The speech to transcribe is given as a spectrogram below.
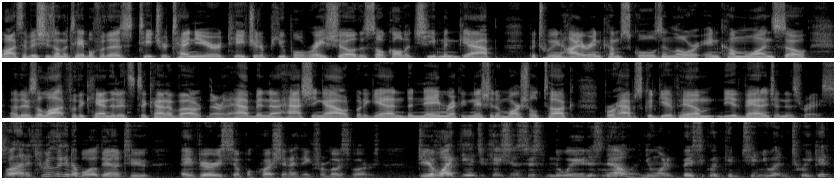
Lots of issues on the table for this teacher tenure, teacher to pupil ratio, the so called achievement gap between higher income schools and lower income ones. So uh, there's a lot for the candidates to kind of, uh, or have been uh, hashing out. But again, the name recognition of Marshall Tuck perhaps could give him the advantage in this race. Well, and it's really going to boil down to a very simple question, I think, for most voters. Do you like the education system the way it is now, and you want to basically continue it and tweak it?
